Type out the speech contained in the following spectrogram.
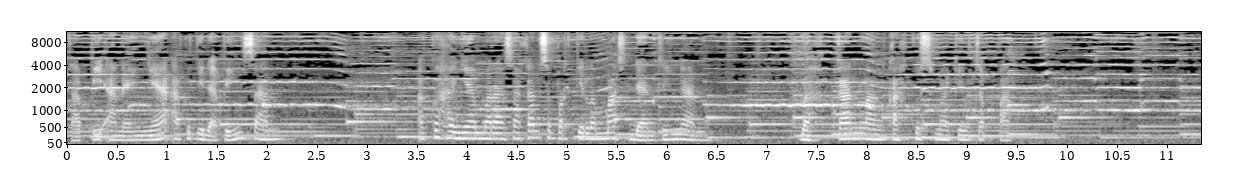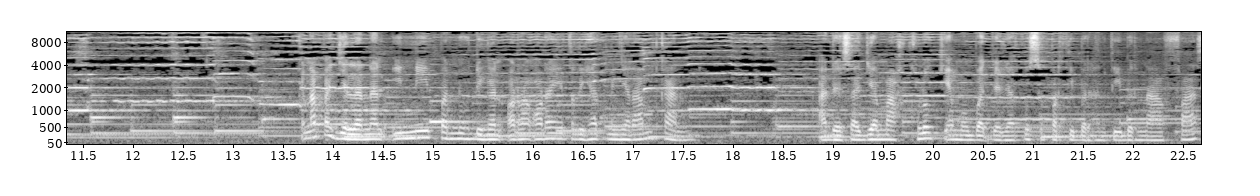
Tapi anehnya aku tidak pingsan. Aku hanya merasakan seperti lemas dan ringan. Bahkan langkahku semakin cepat. Kenapa jalanan ini penuh dengan orang-orang yang terlihat menyeramkan? Ada saja makhluk yang membuat dadaku seperti berhenti bernafas.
